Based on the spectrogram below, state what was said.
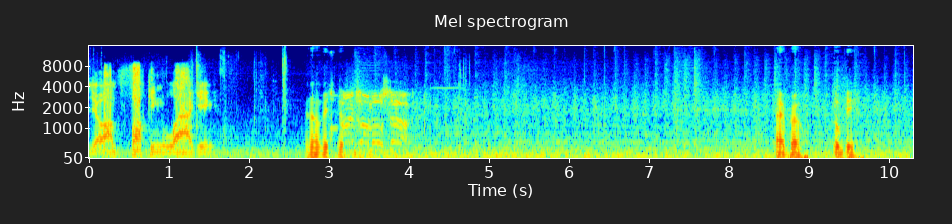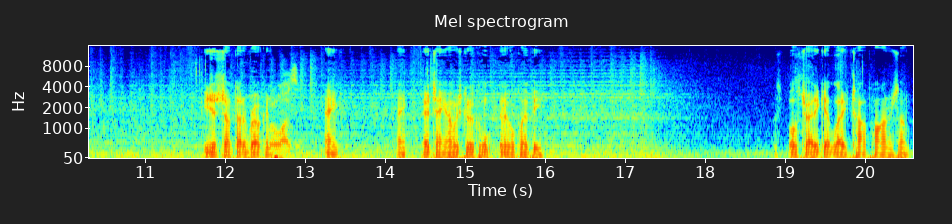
Yo, I'm fucking lagging. I know, me too. Time's almost up. Alright, bro. Go B. You just jumped out of broken? Where was it? Tank. Tank. There, tank. I'm just gonna go, gonna go plant B. Let's both try to get like top pawn or something.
